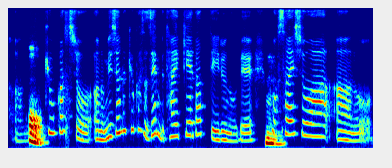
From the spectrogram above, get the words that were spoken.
あの教科書あの、メジャーな教科書全部体系立っているので、うん、もう最初はあの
